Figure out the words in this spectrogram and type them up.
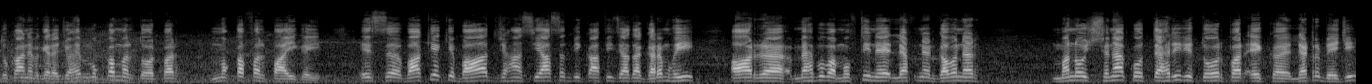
दुकानें वगैरह जो है मुकम्मल तौर पर मुकफल पाई गई। इस वाक़े के बाद जहाँ सियासत भी काफ़ी ज़्यादा गर्म हुई और महबूबा मुफ्ती ने लेफ्टिनेंट गवर्नर मनोज सिन्हा को तहरीरी तौर पर एक लेटर भेजी,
